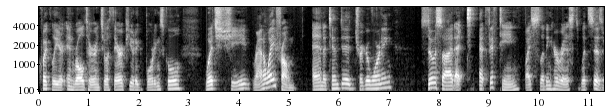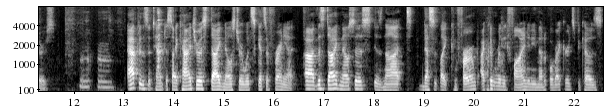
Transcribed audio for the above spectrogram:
quickly enrolled her into a therapeutic boarding school, which she ran away from and attempted trigger warning suicide at at 15 by slitting her wrist with scissors. Mm-mm. After this attempt, a psychiatrist diagnosed her with schizophrenia. Uh, this diagnosis is not necess- like confirmed. I couldn't really find any medical records because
